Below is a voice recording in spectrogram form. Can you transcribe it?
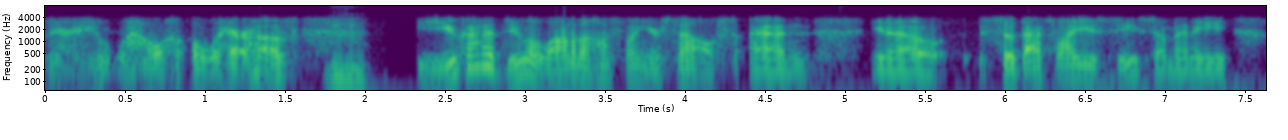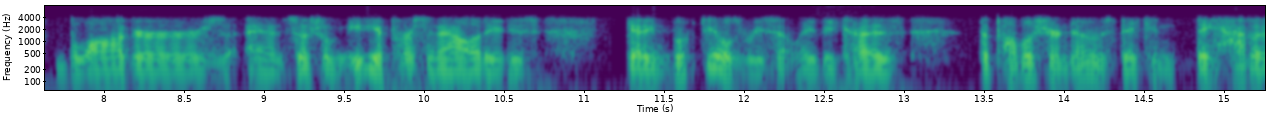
very well aware of. Mm-hmm. you got to do a lot of the hustling yourself. And you know so that's why you see so many bloggers and social media personalities getting book deals recently because the publisher knows they can they have a,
